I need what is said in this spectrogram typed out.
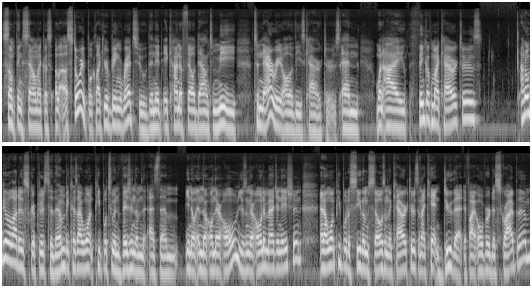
something sound like a, a storybook, like you're being read to? Then it, it kind of fell down to me to narrate all of these characters. And when I think of my characters, I don't give a lot of descriptors to them because I want people to envision them as them, you know, in their on their own, using their own imagination, and I want people to see themselves in the characters, and I can't do that if I over describe them,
